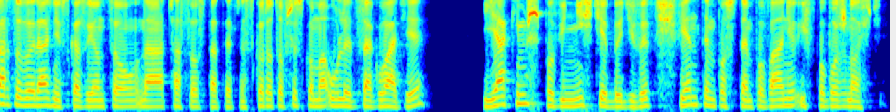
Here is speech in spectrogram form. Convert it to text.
bardzo wyraźnie wskazującą na czasy ostateczne. Skoro to wszystko ma ulec zagładzie, jakimż powinniście być wy w świętym postępowaniu i w pobożności?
